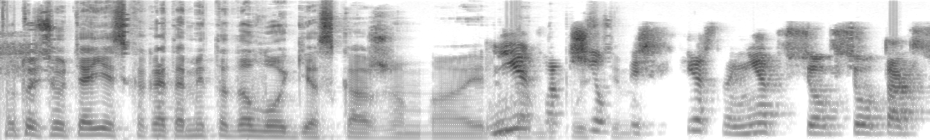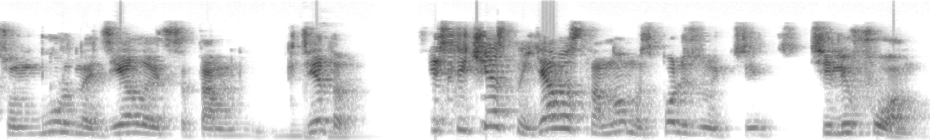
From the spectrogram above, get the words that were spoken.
Ну, то есть у тебя есть какая-то методология, скажем? Э, или, нет, там, вообще, допустим... если честно, нет, все, все так сумбурно делается, там где-то если честно, я в основном использую телефон.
